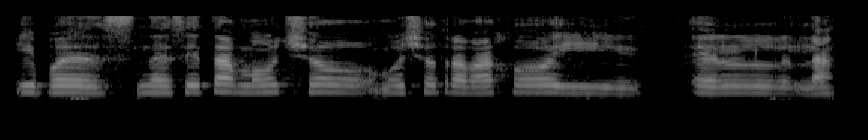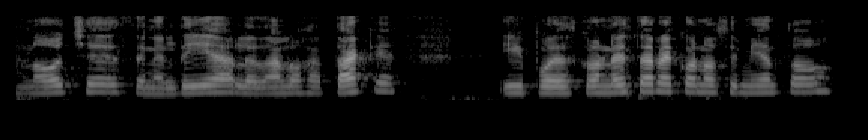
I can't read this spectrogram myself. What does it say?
y pues necesita mucho, mucho trabajo y él las noches, en el día le dan los ataques y pues con este reconocimiento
